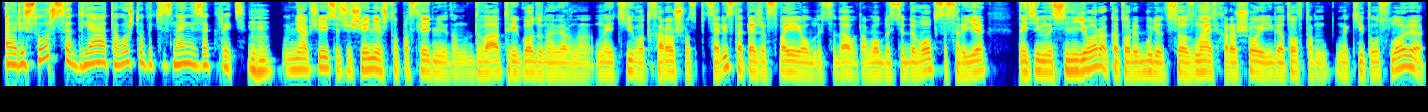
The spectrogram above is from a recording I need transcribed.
э, ресурсы для того, чтобы эти знания закрыть. Угу. У меня вообще есть ощущение, что последние там 2-3 года, наверное, найти вот хорошего специалиста, опять же, в своей области, да, вот там в области DevOps, SRE, найти именно сеньора, который будет все знать хорошо и готов там на какие-то условия,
